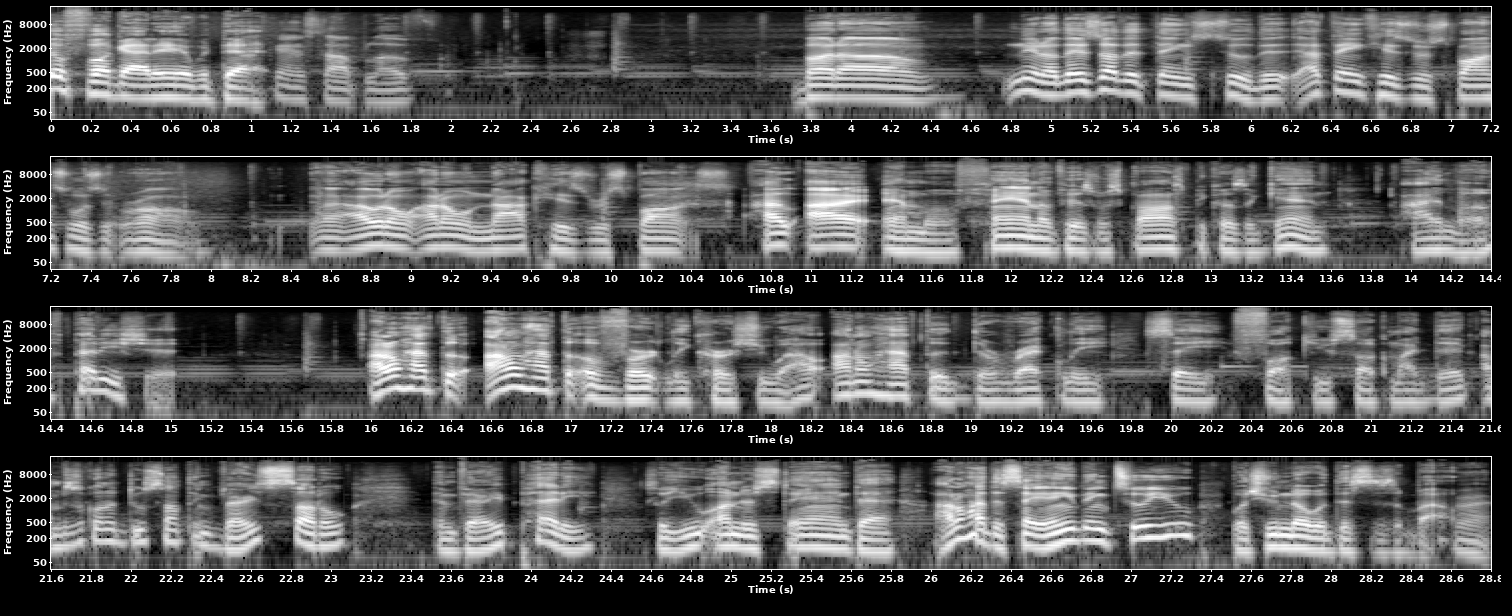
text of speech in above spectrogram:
The fuck out of here with that. I can't stop love. But um, you know, there's other things too. I think his response wasn't wrong. I I don't I don't knock his response. I I am a fan of his response because again, I love petty shit. I don't have to I don't have to overtly curse you out. I don't have to directly say fuck you suck my dick. I'm just going to do something very subtle and very petty so you understand that I don't have to say anything to you, but you know what this is about. Right.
